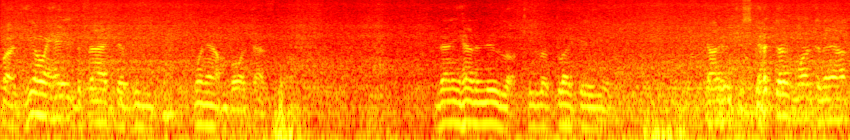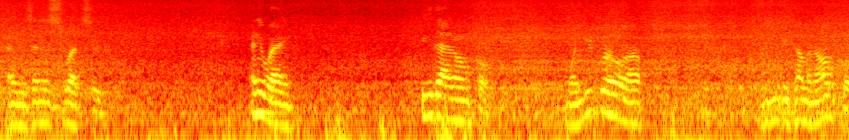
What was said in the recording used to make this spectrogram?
But he only hated the fact that we went out and bought that for him. Then he had a new look. He looked like a guy who just got done working out and was in his sweatsuit. Anyway, be that uncle. When you grow up, when you become an uncle,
